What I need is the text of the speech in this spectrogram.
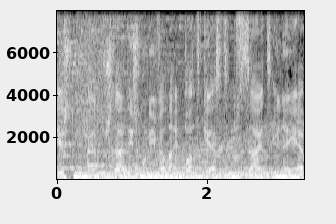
Este momento está disponível em podcast no site e na app.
